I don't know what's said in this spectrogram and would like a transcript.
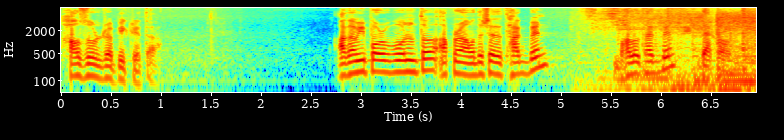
হাউসহোল্ডরা বিক্রেতা। আগামী পর্ব পর্যন্ত আপনারা আমাদের সাথে থাকবেন ভালো থাকবেন দেখা হবে।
